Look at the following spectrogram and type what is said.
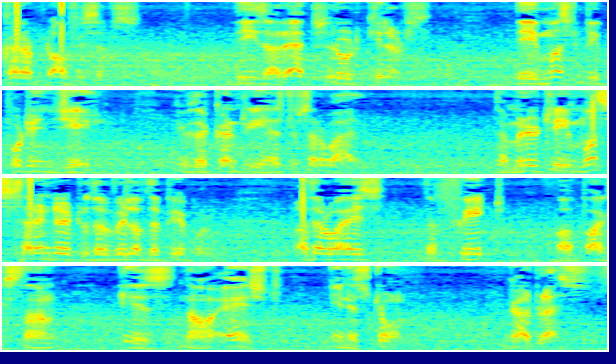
corrupt officers. These are absolute killers. They must be put in jail if the country has to survive. The military must surrender to the will of the people. Otherwise, the fate of Pakistan is now etched in stone. God bless.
